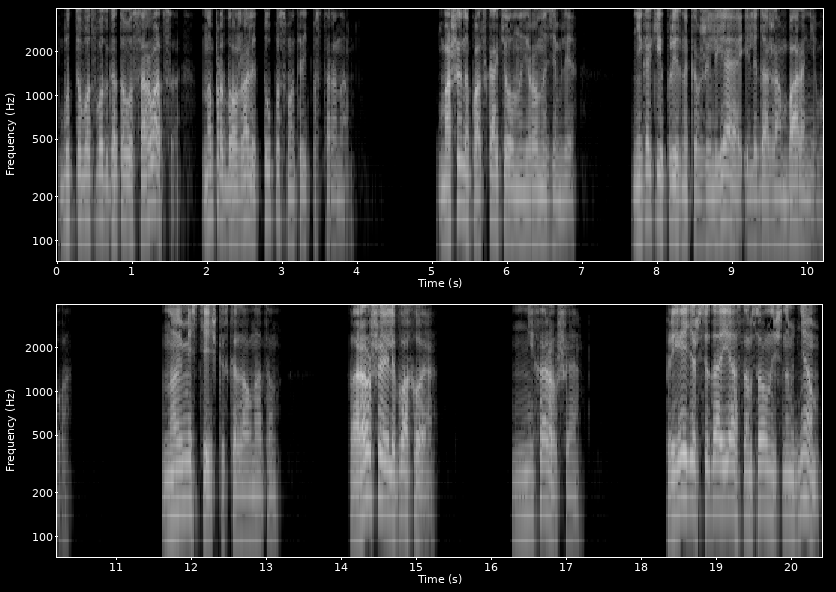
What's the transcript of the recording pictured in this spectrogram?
будто вот-вот готовы сорваться, но продолжали тупо смотреть по сторонам. Машина подскакивала на неровной земле. Никаких признаков жилья или даже амбара не было. «Ну и местечко», — сказал Натан. «Хорошее или плохое?» «Нехорошее. Приедешь сюда ясным солнечным днем,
